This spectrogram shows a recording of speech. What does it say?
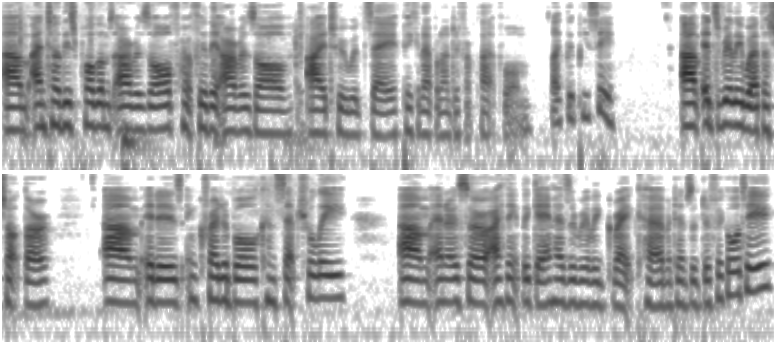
um, until these problems are resolved, hopefully they are resolved, I too would say pick it up on a different platform, like the PC. Um, it's really worth a shot though. Um, it is incredible conceptually. Um, and also, I think the game has a really great curve in terms of difficulty.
